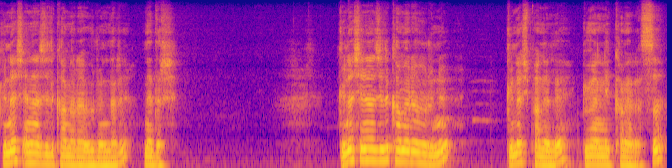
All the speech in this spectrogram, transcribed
güneş enerjili kamera ürünleri nedir? Güneş enerjili kamera ürünü güneş paneli, güvenlik kamerası,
